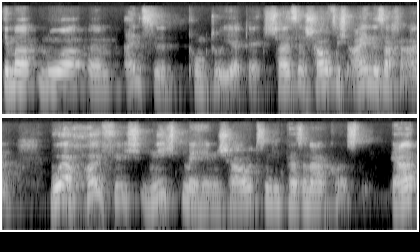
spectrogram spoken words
immer nur ähm, einzelpunktuiert. Das heißt, er schaut sich eine Sache an. Wo er häufig nicht mehr hinschaut, sind die Personalkosten. Ja,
